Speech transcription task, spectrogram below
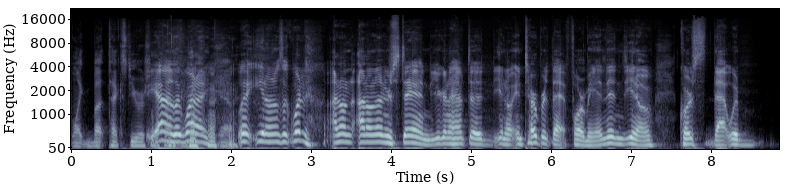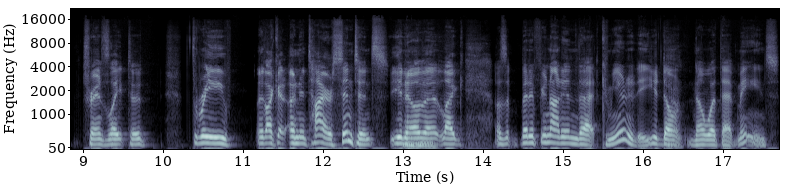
like butt text you or something? Yeah, I was like, what? I, yeah. What, you know, I was like, what? I don't, I don't understand. You're gonna have to, you know, interpret that for me. And then, you know, of course, that would translate to three, like a, an entire sentence. You know, mm-hmm. that like, I was, but if you're not in that community, you don't know what that means.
